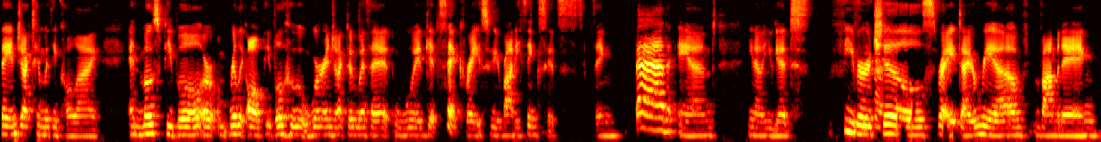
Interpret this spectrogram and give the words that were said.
they inject him with E. coli. And most people, or really all people who were injected with it, would get sick, right? So your body thinks it's something bad, and you know you get fever, chills, right? Diarrhea, vomiting,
